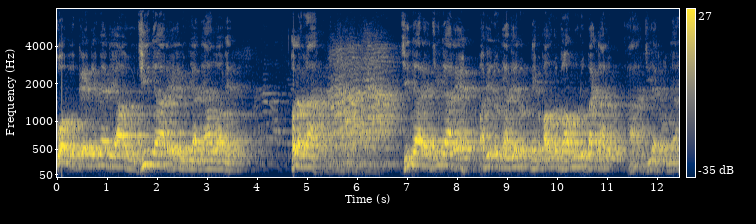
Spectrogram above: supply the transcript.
ကိုယ့်ကိုကယ်တင်မဲ့တရားကိုကြီးများတယ်လို့ပြများသွားပြီဟုတ်တယ်မလားကြီးများတယ်ကြီးများတယ်ဘာဖြစ်လို့ညာဖြစ်လို့နေမကောင်းလို့ခေါင်းမှုလို့ပိုက်တာလို့ဟာကြီးရတော့များ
